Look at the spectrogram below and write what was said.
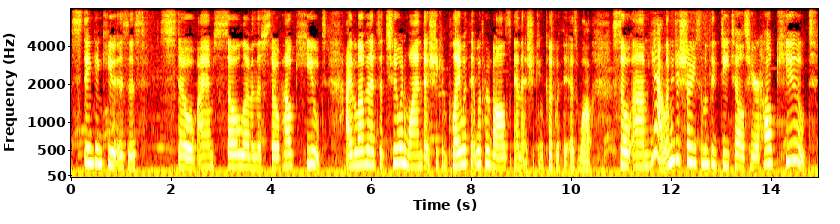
stinking cute is this stove. I am so loving this stove. How cute. I love that it's a two-in-one, that she can play with it with her dolls, and that she can cook with it as well. So, um, yeah, let me just show you some of the details here. How cute.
